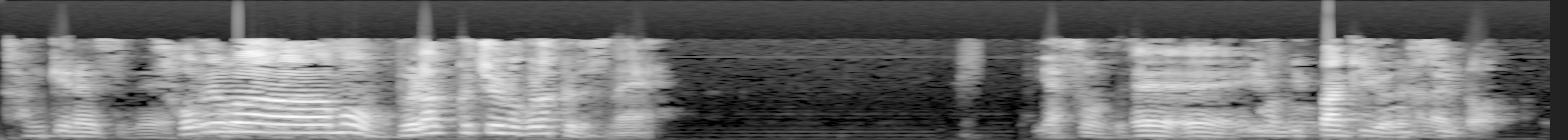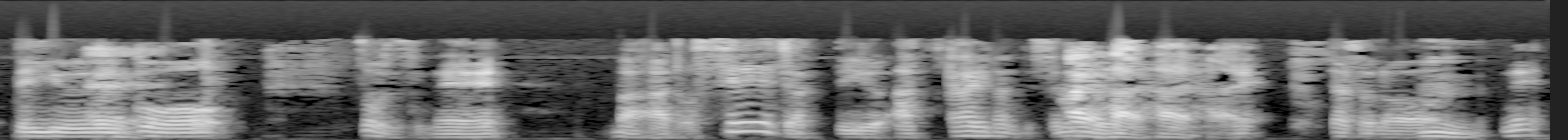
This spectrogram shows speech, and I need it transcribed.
関係ないですね。それはもうブラック中のブラックですね。いや、そうですえね、えええこの一般企業で考えると。っていう、ええこう、そうですね。まあ、あの、聖者っていう扱いなんですね。はいはいはいはい。だからその、うん。ね、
